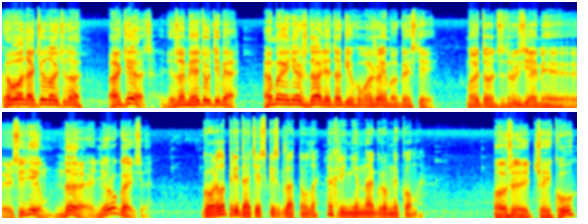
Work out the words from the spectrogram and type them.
Кого натянуть-то? Отец, не заметил тебя. А мы не ждали таких уважаемых гостей. Мы тут с друзьями сидим, да, не ругайся. Горло предательски сглотнуло, охрененно огромный ком. Может, чайку?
